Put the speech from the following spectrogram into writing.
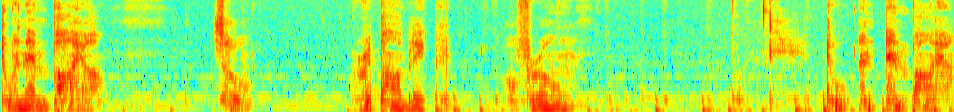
to an empire. So, Republic of Rome to an empire.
